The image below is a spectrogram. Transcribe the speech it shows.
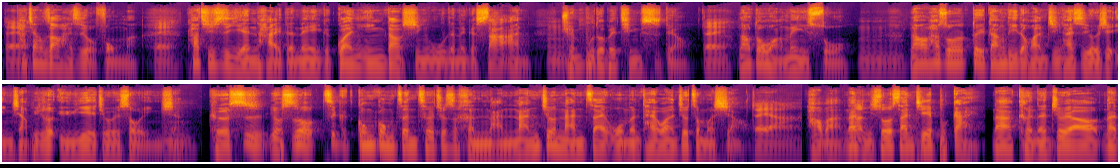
对它这样绕还是有风嘛，对。它其实沿海的那个观音到新屋的那个沙岸，嗯全部都被侵蚀掉。对然后都往内缩，嗯嗯嗯。然后他说，对当地的环境还是有一些影响，比如说渔业就会受影响。嗯可是有时候这个公共政策就是很难，难就难在我们台湾就这么小，对啊，好吧？那你说三阶不盖，那可能就要那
